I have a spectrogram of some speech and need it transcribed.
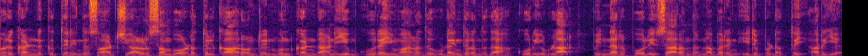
ஒரு கண்ணுக்கு தெரிந்த சாட்சியாளர் சம்பவ இடத்தில் கார் ஒன்றின் முன்கண்டாணியும் கூரையுமானது உடைந்திருந்ததாக கூறியுள்ளார். பின்னர் போலீசார் அந்த நபரின் இருப்பிடத்தை அறிய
